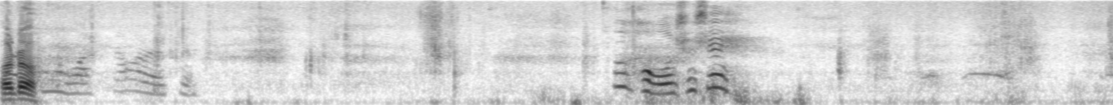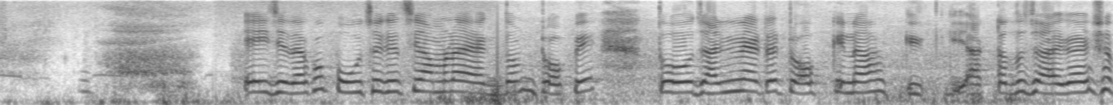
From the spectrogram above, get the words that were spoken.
ওটো আমার ওয়াচটা আমার আছে। উফ, অবশেষে এই যে দেখো পৌঁছে গেছি আমরা একদম টপে তো জানি না এটা টপ কিনা একটা তো জায়গায় এসে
